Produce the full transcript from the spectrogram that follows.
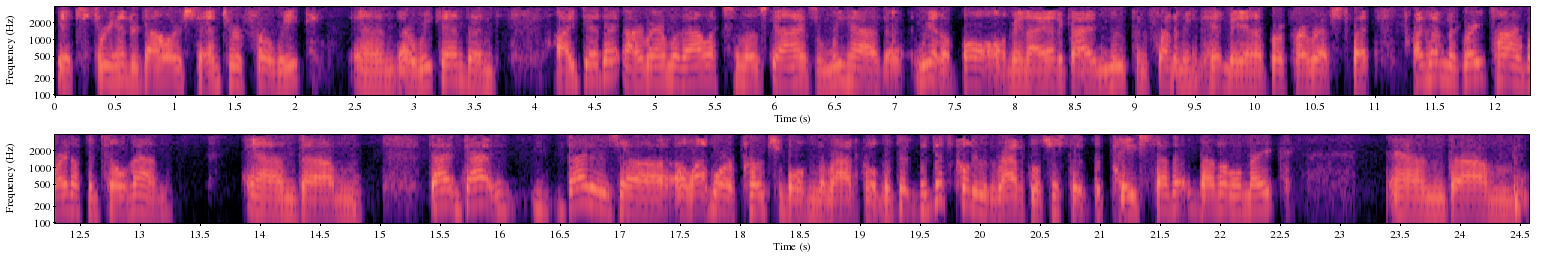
It's three hundred dollars to enter for a week and a weekend, and I did it. I ran with Alex and those guys, and we had we had a ball. I mean, I had a guy loop in front of me and hit me, and I broke my wrist. But I was having a great time right up until then, and um, that that that is uh, a lot more approachable than the radical. The, the difficulty with the radical is just the, the pace that it, that it'll make, and um,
